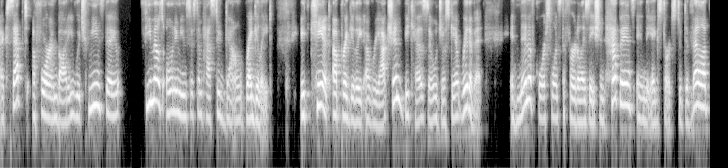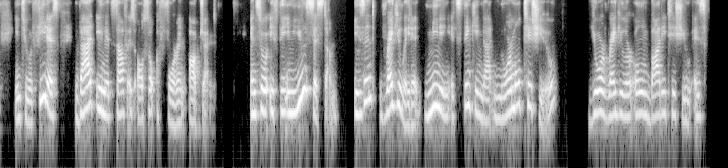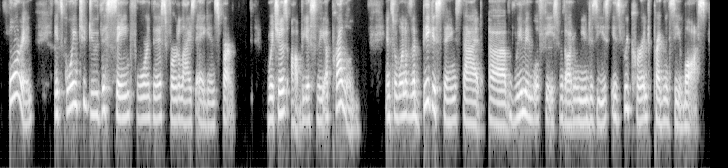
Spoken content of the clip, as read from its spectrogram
accept a foreign body, which means the female's own immune system has to down regulate. It can't upregulate a reaction because it will just get rid of it. And then, of course, once the fertilization happens and the egg starts to develop into a fetus, that in itself is also a foreign object. And so, if the immune system isn't regulated, meaning it's thinking that normal tissue, your regular own body tissue, is foreign, it's going to do the same for this fertilized egg and sperm, which is obviously a problem. And so, one of the biggest things that uh, women will face with autoimmune disease is recurrent pregnancy loss.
